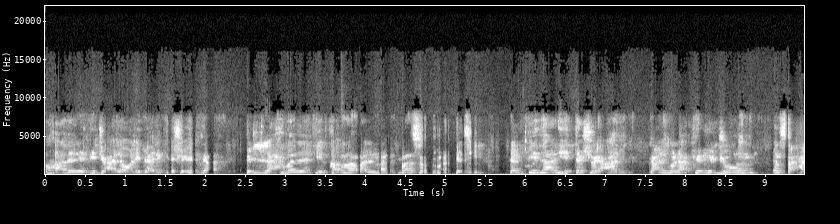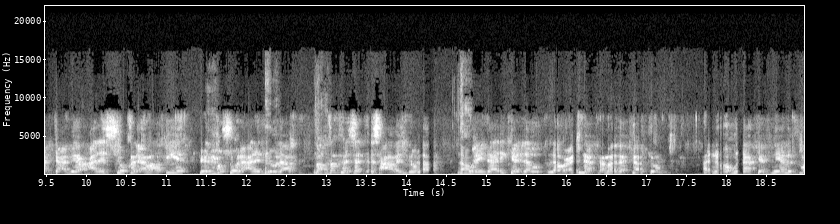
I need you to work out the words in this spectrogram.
وهذا الذي جعل ولذلك شهدنا في اللحظة التي قرر المرصد المركزي تنفيذ هذه التشريعات كان هناك هجوم إن صح التعبير على السوق العراقية للحصول على الدولار نعم. فقفزت أسعار الدولار نعم. ولذلك لو لو عندنا كما ذكرتم أنه هناك 82%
